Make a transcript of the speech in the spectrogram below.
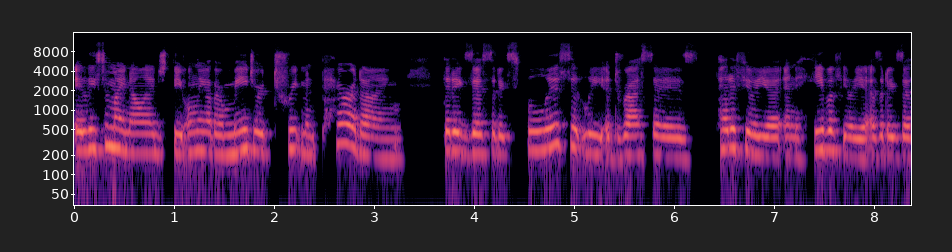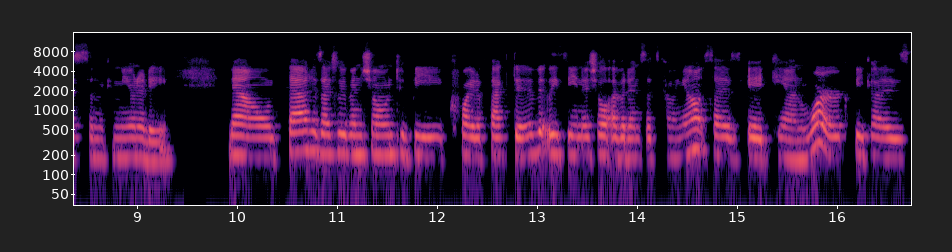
at least to my knowledge, the only other major treatment paradigm that exists that explicitly addresses pedophilia and hebephilia as it exists in the community. Now, that has actually been shown to be quite effective. At least the initial evidence that's coming out says it can work because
